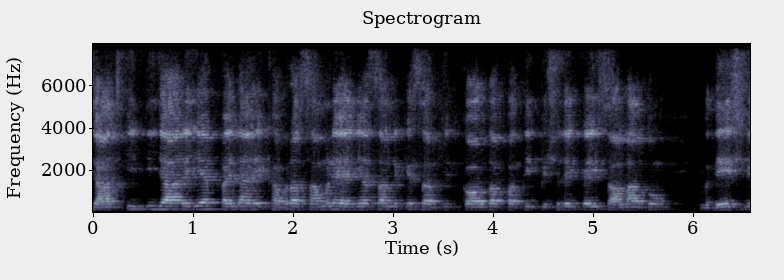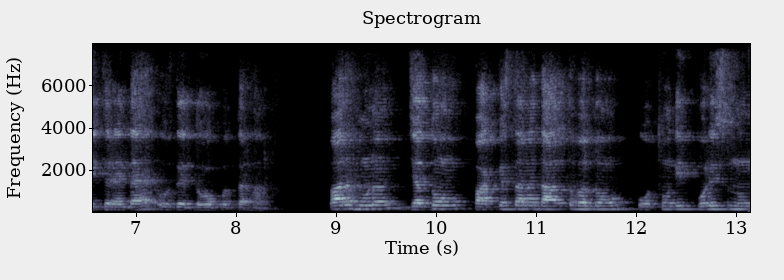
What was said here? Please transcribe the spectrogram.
ਜਾਂਚ ਕੀਤੀ ਜਾ ਰਹੀ ਹੈ। ਪਹਿਲਾਂ ਇਹ ਖਬਰਾਂ ਸਾਹਮਣੇ ਆਈਆਂ ਸਨ ਕਿ ਸਰਬਜੀਤ ਕੌਰ ਦਾ ਪਤੀ ਪਿਛਲੇ ਕਈ ਸਾਲਾਂ ਤੋਂ ਵਿਦੇਸ਼ ਵਿੱਚ ਰਹਿੰਦਾ ਹੈ। ਉਸ ਦੇ ਦੋ ਪੁੱਤਰ ਹਨ। ਪਰ ਹੁਣ ਜਦੋਂ ਪਾਕਿਸਤਾਨ ਅਦਾਲਤ ਵੱਲੋਂ ਉਥੋਂ ਦੀ ਪੁਲਿਸ ਨੂੰ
